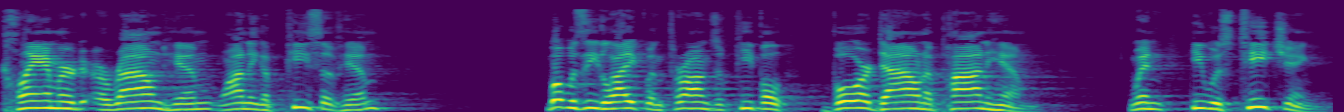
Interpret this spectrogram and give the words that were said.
clamored around him, wanting a piece of him? What was he like when throngs of people bore down upon him? When he was teaching?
